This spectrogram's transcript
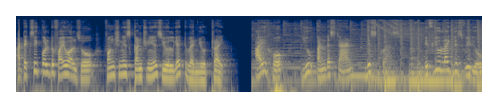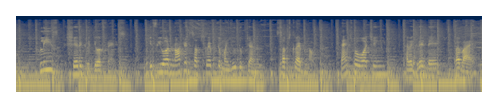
at x equal to 5 also, function is continuous you will get when you try. I hope you understand this class. If you like this video, please share it with your friends. If you are not yet subscribed to my YouTube channel, subscribe now. Thanks for watching. Have a great day. Bye bye.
